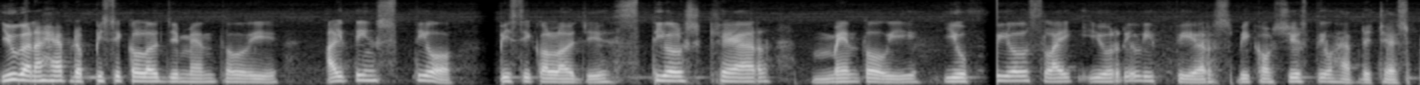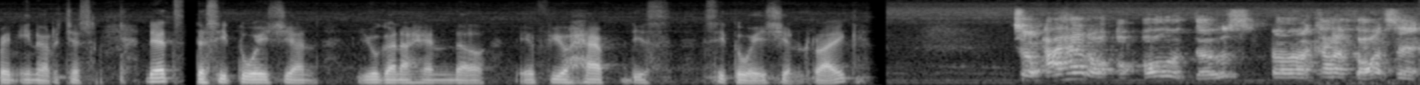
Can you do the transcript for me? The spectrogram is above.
you're gonna have the psychology mentally i think still psychology still scare mentally. You feels like you really fierce because you still have the chest pain in your chest. That's the situation you're gonna handle if you have this situation right So I had all, all of those uh, kind of thoughts and,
